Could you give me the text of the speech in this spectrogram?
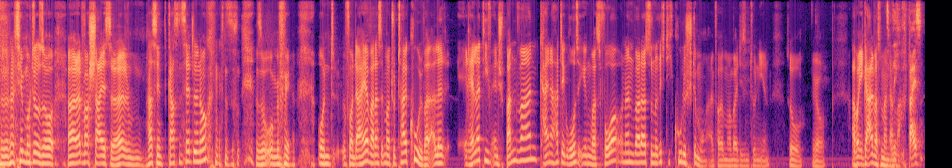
Also nach dem Motto so, ah, das war scheiße, hast den Kassenzettel noch? so, so, ungefähr. Und von daher war das immer total cool, weil alle relativ entspannt waren, keiner hatte groß irgendwas vor und dann war das so eine richtig coole Stimmung einfach immer bei diesen Turnieren. So, ja. Aber egal, was man da also macht. Ich weiß,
